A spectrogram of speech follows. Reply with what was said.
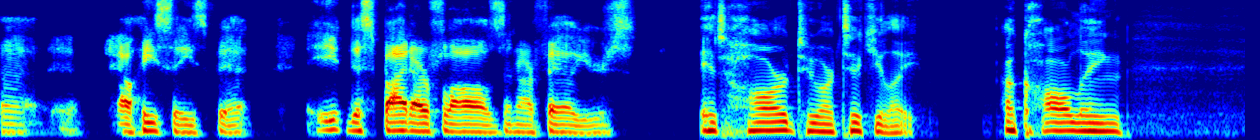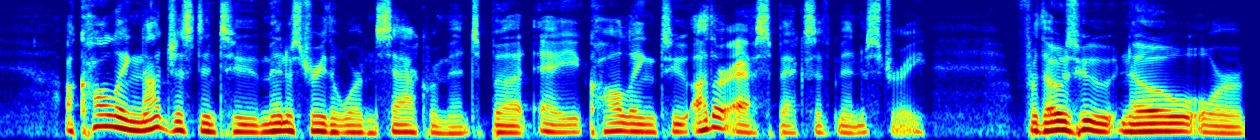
uh, how He sees fit, despite our flaws and our failures. It's hard to articulate a calling a calling not just into ministry, the word and sacrament, but a calling to other aspects of ministry. For those who know or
